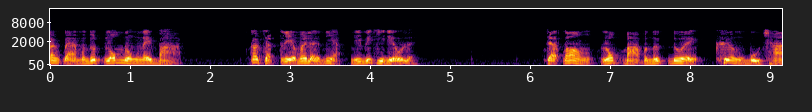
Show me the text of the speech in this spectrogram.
ตั้งแต่มนุษย์ล้มลงในบาปก็จัดเตรียมไว้เลยเนี่ยนี่วิธีเดียวเลย จะต้องลบบาปมนุษย์ด้วยเครื่องบูชา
